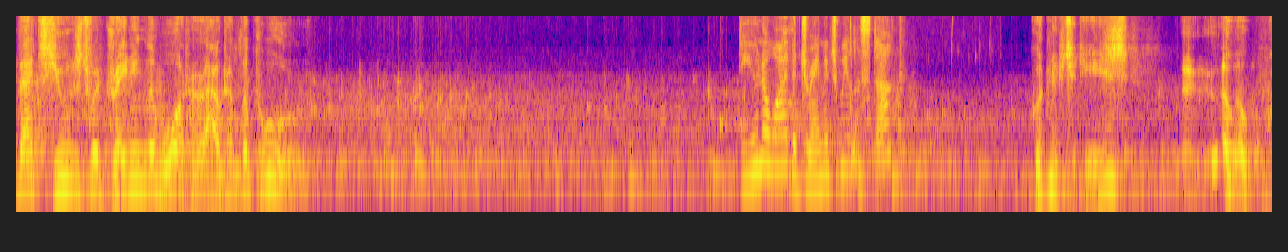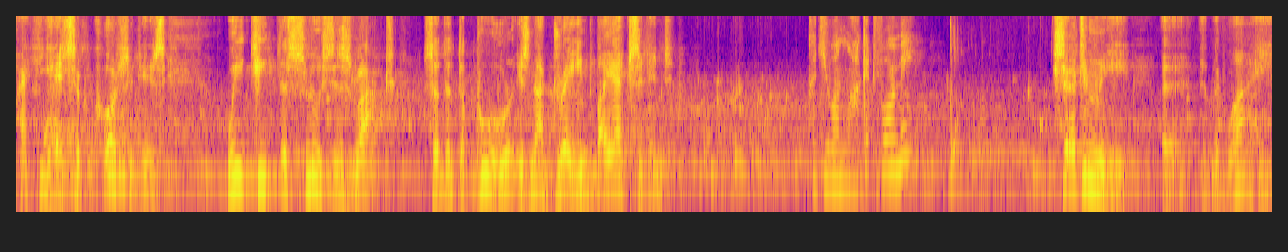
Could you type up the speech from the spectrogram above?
that's used for draining the water out of the pool. Do you know why the drainage wheel is stuck? Goodness, it is. Uh, oh, oh, why, yes, of course it is. We keep the sluices locked so that the pool is not drained by accident. Could you unlock it for me? Certainly. Uh, but why?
